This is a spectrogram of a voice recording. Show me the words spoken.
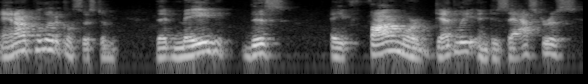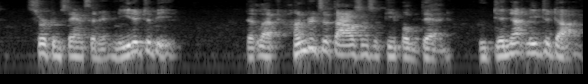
and our political system that made this a far more deadly and disastrous circumstance than it needed to be, that left hundreds of thousands of people dead who did not need to die,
